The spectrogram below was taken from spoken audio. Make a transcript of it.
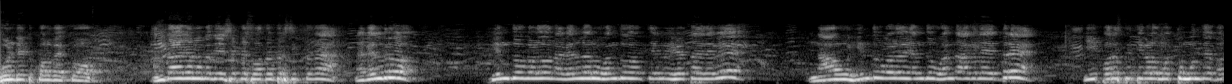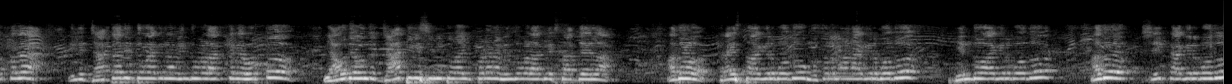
ಗುಂಡಿಟ್ಕೊಳ್ಬೇಕು. ಅಂದಾಗ ನಮ್ಮ ದೇಶಕ್ಕೆ ಸ್ವಾತಂತ್ರ್ಯ ಸಿಗ್ತದ? ನಾವೆಲ್ಲರೂ ಹಿಂದೂಗಳು, ನಾವೆಲ್ಲರೂ ಒಂದು ಅಂತ ಏನು ಹೇಳ್ತಾ ಇದ್ದೇವೆ? ನಾವು ಹಿಂದೂಗಳು ಎಂದು ಒಂದಾಗದೇ ಇದ್ದರೆ ಈ ಪರಿಸ್ಥಿತಿಗಳು ಮತ್ತು ಮುಂದೆ ಬರ್ತದೆ? ಇಲ್ಲಿ ಜಾತ್ಯಾತೀತವಾಗಿ ನಾವು ಹಿಂದೂಗಳಾಗ್ತೇವೆ ಹೊರತು ಯಾವುದೇ ಒಂದು ಜಾತಿಗೆ ಸೀಮಿತವಾಗಿ ಕೂಡ ನಾವು ಹಿಂದೂಗಳಾಗ್ಲಿಕ್ಕೆ ಸಾಧ್ಯ ಇಲ್ಲ. ಅದು ಕ್ರೈಸ್ತ ಆಗಿರ್ಬೋದು, ಮುಸಲ್ಮಾನ್ ಆಗಿರ್ಬೋದು, ಹಿಂದೂ ಆಗಿರ್ಬೋದು, ಅದು ಶೀಖ್ ಆಗಿರ್ಬೋದು,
